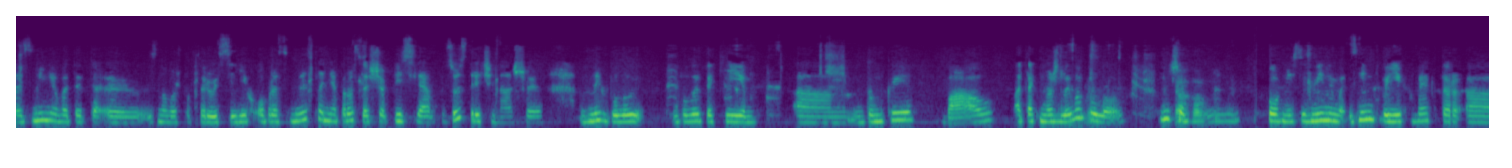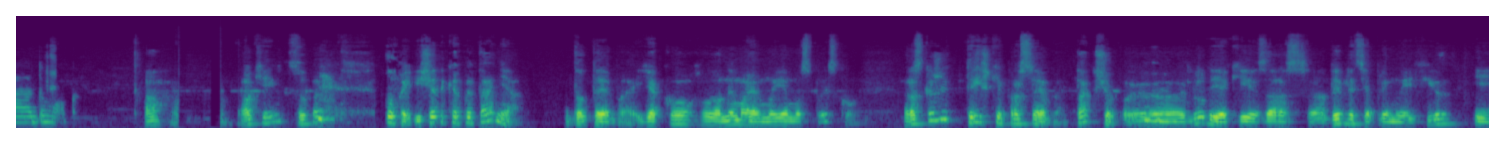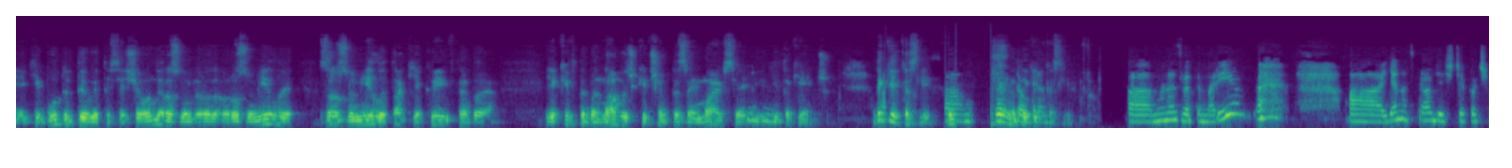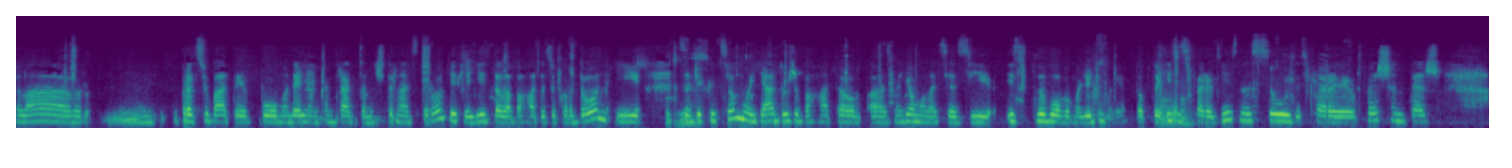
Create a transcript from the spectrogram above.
Змінювати е, знову ж повторюся їх образ мислення, просто щоб після зустрічі нашої в них були були такі а, думки: Вау, а так можливо було? Ну щоб Ага. повністю змінити змінити їх вектор а, думок. Ага. Окей, супер. Слухай, і ще таке питання до тебе, якого немає в моєму списку. Розкажи трішки про себе, так, щоб е, люди, які зараз е, дивляться прямий ефір, і які будуть дивитися, що вони розум- розуміли, зрозуміли, так, який в тебе, які в тебе навички, чим ти займаєшся, і, і таке інше. Декілька слів. Декілька слів. Мене звати Марія. А я насправді ще почала працювати по модельним контрактам 14 років. Я їздила багато за кордон, і завдяки цьому я дуже багато знайомилася зі із впливовими людьми, тобто і зі сфери бізнесу, зі сфери фешн теж.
